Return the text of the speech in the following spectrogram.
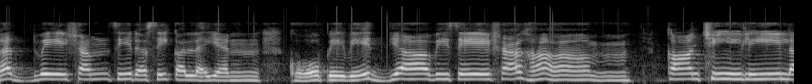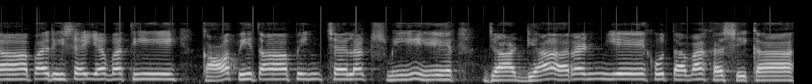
गद्वेषं शिरसि कलयन् कोऽपि विद्याविशेषः काञ्चीलीला परिशयवती कापि तापिञ्च लक्ष्मीर्जाड्यारण्ये हुतवः शिखा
